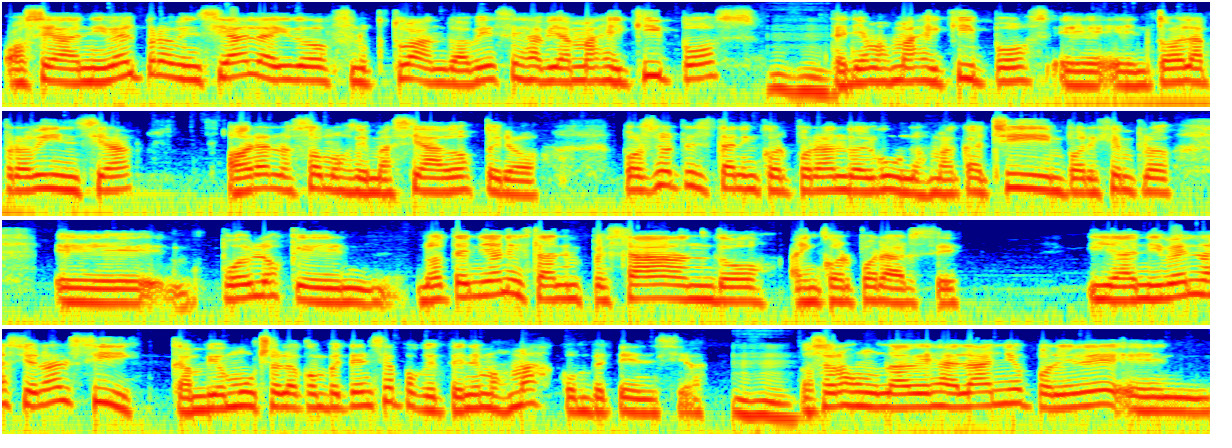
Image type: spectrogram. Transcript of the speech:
O sea, a nivel provincial ha ido fluctuando. A veces había más equipos, teníamos más equipos en toda la provincia, Ahora no somos demasiados, pero por suerte se están incorporando algunos. Macachín, por ejemplo, eh, pueblos que no tenían y están empezando a incorporarse. Y a nivel nacional sí, cambió mucho la competencia porque tenemos más competencia. Nosotros una vez al año, por ende,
